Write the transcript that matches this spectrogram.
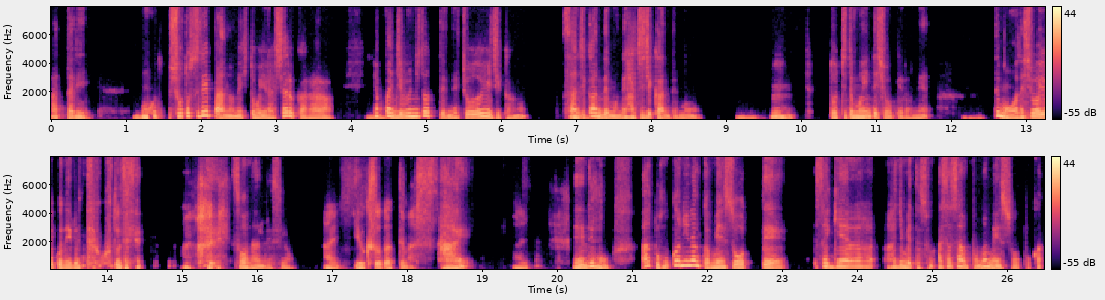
あったり、うんもうショートスリーパーのね、人もいらっしゃるから、やっぱり自分にとってね、ちょうどいい時間、3時間でもね、8時間でも、うん、うん、どっちでもいいんでしょうけどね。うんでも私はよく寝るっていうことで、はい。そうなんですよ。はい。よく育ってます。はい。はい。えでも、あと他になんか瞑想って、最近やら始めたその朝散歩の瞑想とか、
